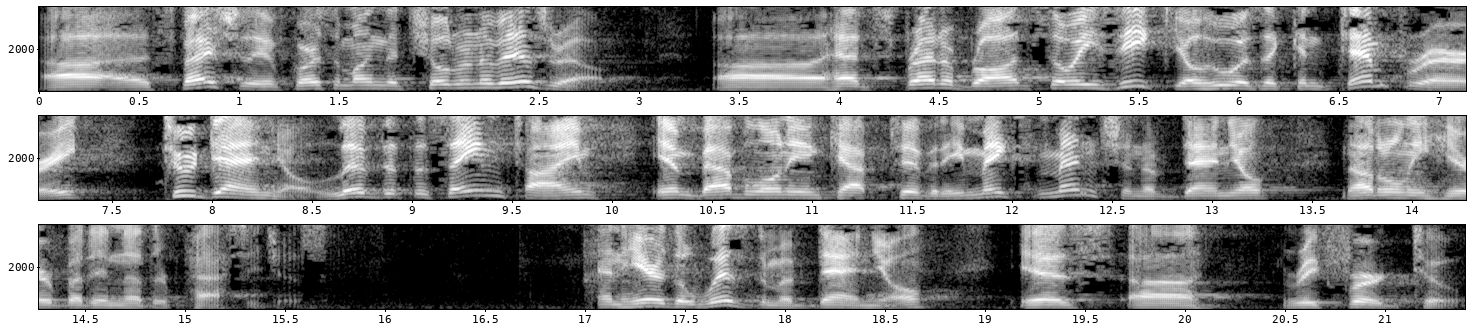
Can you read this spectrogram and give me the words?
uh, especially, of course, among the children of Israel, uh, had spread abroad. So Ezekiel, who was a contemporary to Daniel, lived at the same time in Babylonian captivity, makes mention of Daniel not only here but in other passages. And here the wisdom of Daniel is uh, referred to.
